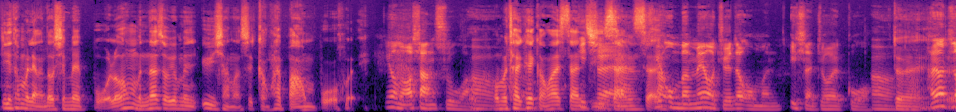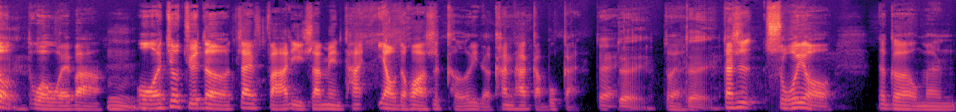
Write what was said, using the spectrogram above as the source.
因为他们两个都先被驳了。然后我们那时候原本预想的是赶快把他们驳回，因为我们要上诉啊，我们才可以赶快三级三审。因为我们没有觉得我们一审就会过，对，好像只有我为吧，嗯，我就觉得在法理上面他要的话是可以的，看他敢不敢。对。对。对。对，但是所有那个我们。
